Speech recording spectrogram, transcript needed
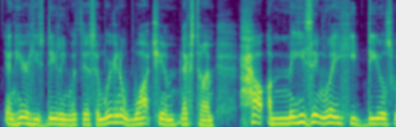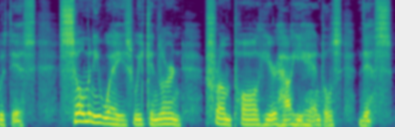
And here he's dealing with this. And we're going to watch him next time how amazingly he deals with this. So many ways we can learn from Paul here how he handles this.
